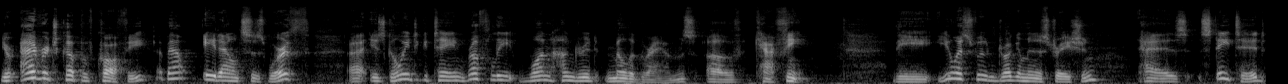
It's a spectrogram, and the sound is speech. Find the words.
Your average cup of coffee, about eight ounces worth, uh, is going to contain roughly 100 milligrams of caffeine. The U.S. Food and Drug Administration has stated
